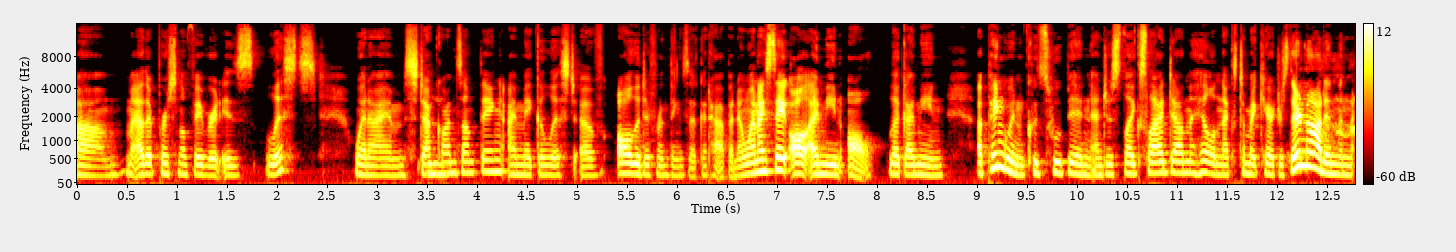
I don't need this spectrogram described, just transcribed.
Um, my other personal favorite is lists. When I'm stuck mm-hmm. on something, I make a list of all the different things that could happen. And when I say all, I mean all. Like, I mean, a penguin could swoop in and just like slide down the hill next to my characters. They're not in the,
